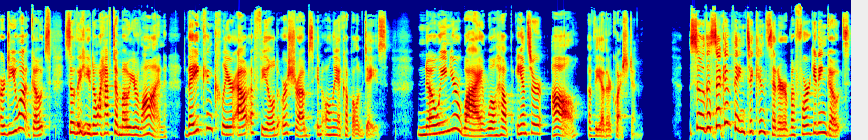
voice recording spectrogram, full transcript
Or do you want goats so that you don't have to mow your lawn? They can clear out a field or shrubs in only a couple of days. Knowing your why will help answer all of the other questions. So, the second thing to consider before getting goats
